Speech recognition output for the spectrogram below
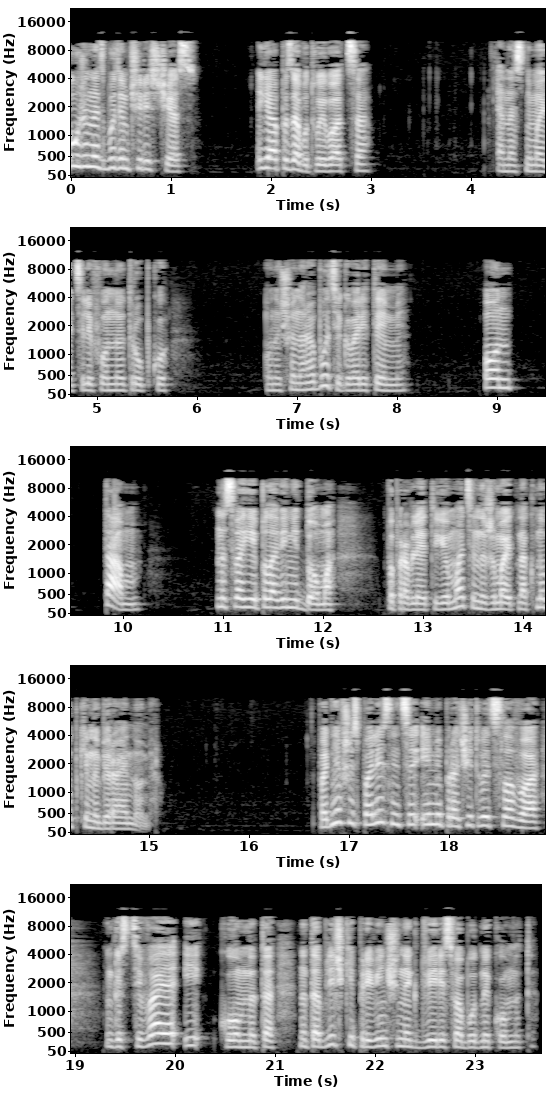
Ужинать будем через час. Я позову твоего отца». Она снимает телефонную трубку. «Он еще на работе», — говорит Эмми. «Он там, на своей половине дома», — поправляет ее мать и нажимает на кнопки, набирая номер. Поднявшись по лестнице, Эми прочитывает слова «гостевая» и «комната» на табличке, привинченной к двери свободной комнаты.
